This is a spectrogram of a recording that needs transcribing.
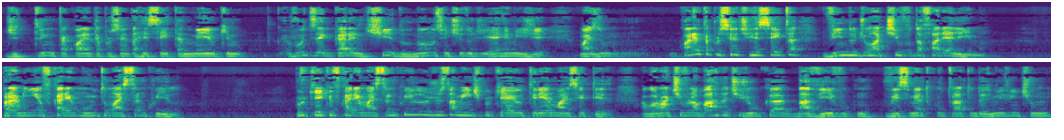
de 30, 40% da receita meio que, eu vou dizer garantido, não no sentido de RMG, mas um 40% de receita vindo de um ativo da Faria Lima. Para mim eu ficaria muito mais tranquilo. Por que, que eu ficaria mais tranquilo? Justamente porque aí eu teria mais certeza. Agora, um ativo na Barra da Tijuca, da Vivo, com vencimento contrato em 2021,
